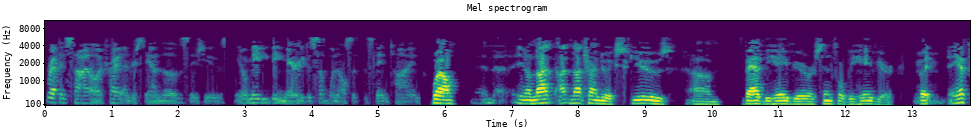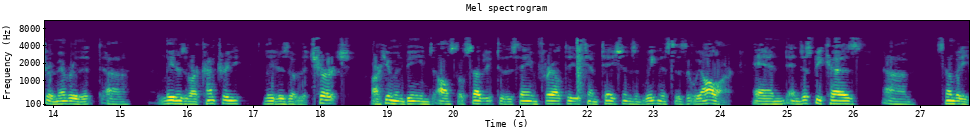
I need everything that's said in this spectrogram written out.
reconcile or try to understand those issues? You know, maybe being married to someone else at the same time. Well, and you know, not I'm not trying to excuse um, bad behavior or sinful behavior, but you have to remember that uh, leaders of our country, leaders of the church, are human beings also subject to the same frailties, temptations, and weaknesses that we all are. And and just because um, somebody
